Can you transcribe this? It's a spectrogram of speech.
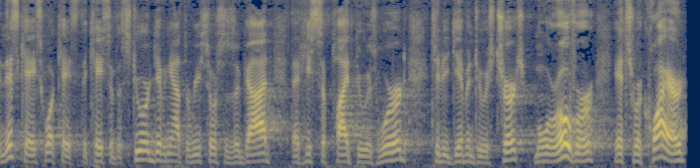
In this case, what case? The case of a steward giving out the resources of God that he supplied through his Word to be given to his church. Moreover, it's required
